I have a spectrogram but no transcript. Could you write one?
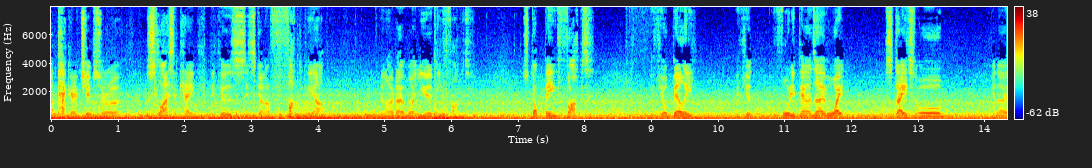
a pack of chips or a slice of cake because it's gonna fuck me up, and I don't want you to be fucked. Stop being fucked with your belly with you're 40 pounds overweight state or you know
